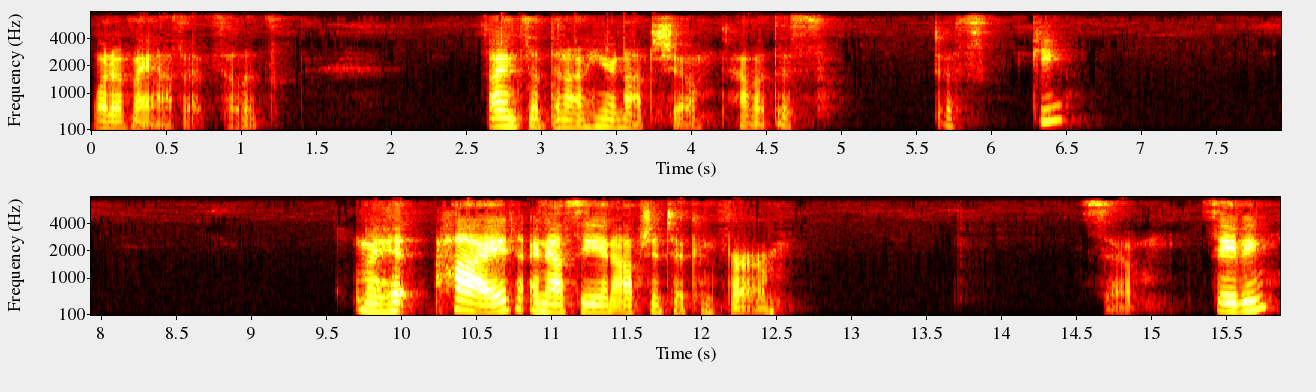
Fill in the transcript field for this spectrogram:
one of my assets. So let's find something on here not to show. How about this? Dusky. When I hit hide, I now see an option to confirm. So saving.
